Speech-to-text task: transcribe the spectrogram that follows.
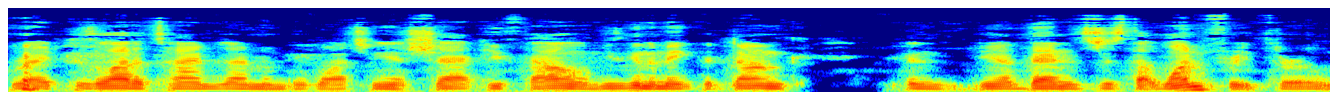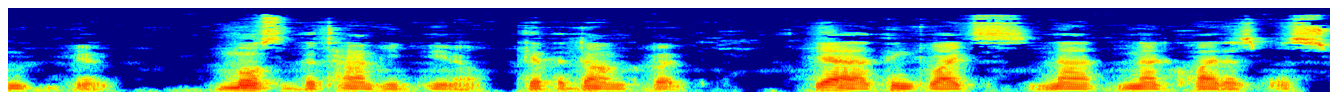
Right. Because a lot of times I remember watching a Shaq, you foul him, he's gonna make the dunk, and you know then it's just that one free throw. And, you know, most of the time he'd you know get the dunk, but yeah, I think Dwight's not not quite as, as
